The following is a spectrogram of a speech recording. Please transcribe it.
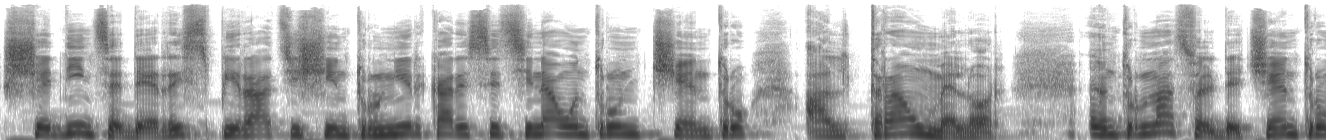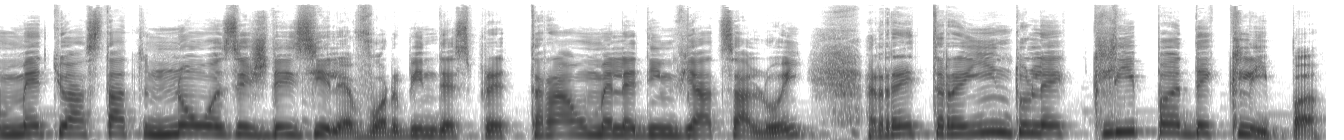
ședințe de respirații și întruniri care se țineau într-un centru al traumelor. Într-un astfel de centru, Matthew a stat 90 de zile vorbind despre traumele din viața lui, retrăindu-le clipă de clipă.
